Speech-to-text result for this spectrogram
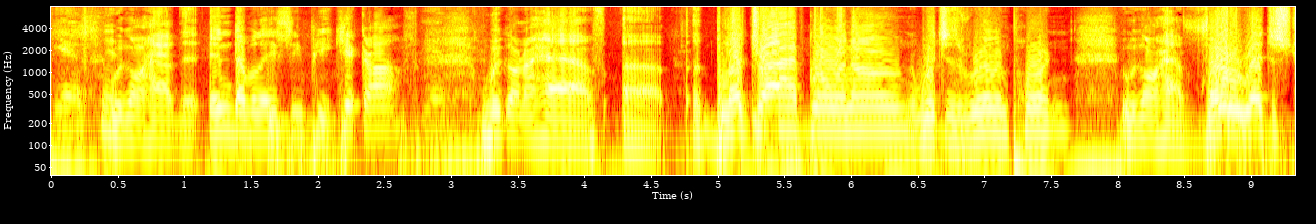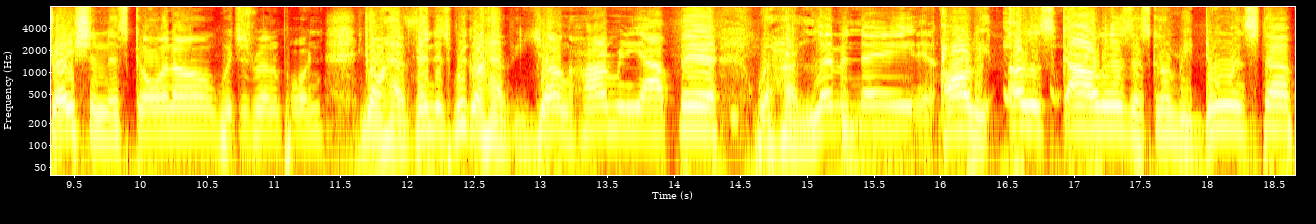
Yes. We're gonna have the NAACP kickoff. Yes. We're gonna have uh, a blood drive going on, which is real important. We're gonna have voter registration that's going on, which is real important. You're gonna have vendors. We're gonna have Young Harmony out there with her lemonade and all the other scholars that's gonna be doing stuff,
